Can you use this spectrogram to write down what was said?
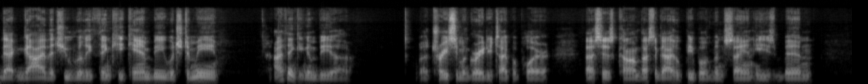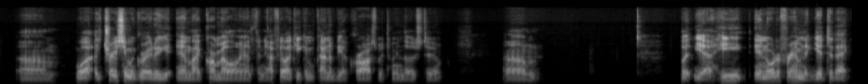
that guy that you really think he can be which to me i think he can be a, a tracy mcgrady type of player. That's his comp that's the guy who people have been saying he's been um, well tracy mcgrady and like carmelo anthony. I feel like he can kind of be a cross between those two. Um, but yeah, he in order for him to get to that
